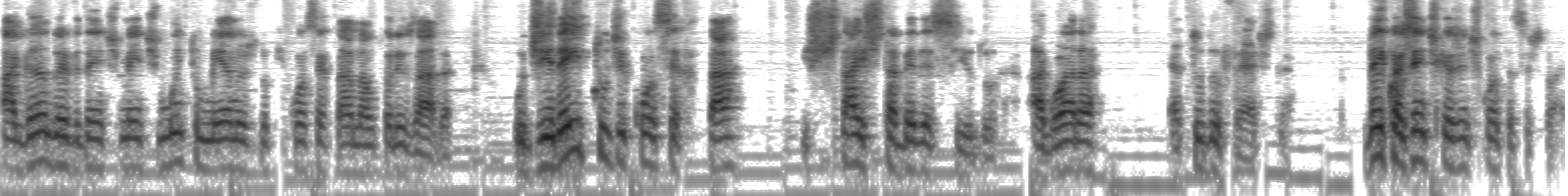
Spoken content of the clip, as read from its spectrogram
pagando, evidentemente, muito menos do que consertar na autorizada. O direito de consertar está estabelecido. Agora é tudo festa. Vem com a gente que a gente conta essa história.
